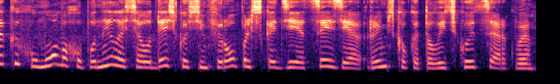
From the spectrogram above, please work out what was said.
Таких умовах опинилася Одесько-Сімферопольська дієцезія Римсько-католицької церкви.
